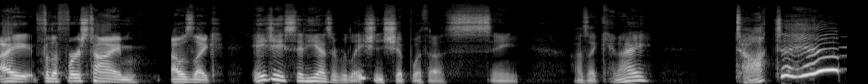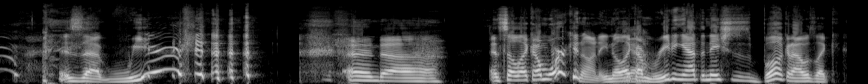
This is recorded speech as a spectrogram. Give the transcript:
I for the first time I was like AJ said he has a relationship with a Saint. I was like, can I talk to him? Is that weird? and uh and so like I'm working on it. You know, like Yeah. I'm reading Athanasius' book and I was like,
